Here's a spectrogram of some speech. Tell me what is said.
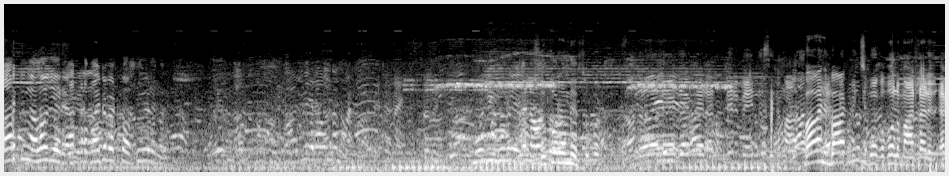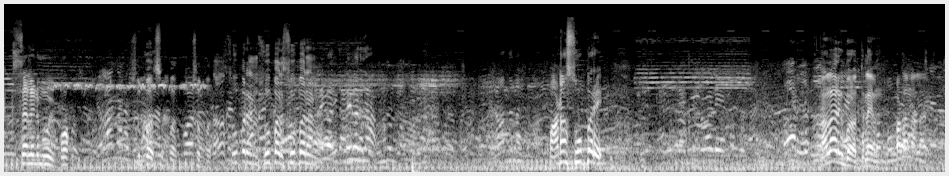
పార్కింగ్ అలౌ చేయరు. అక్కడ బయట పెట్టుకో టూ వీలర్ సూపర్ ఉంది. సూపర్ బాగుంది మర్చిపోకపోలే మాట్లాడేది. ఎక్సలెంట్ మూవీ పో. సూపర్ సూపర్ సూపర్ సూపర్ అన్న సూపర్ సూపర్ అన్న படம் சூப்பரு நல்லா இருக்கு ப்ரோ தலைவன் படம் நல்லா இருக்கு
